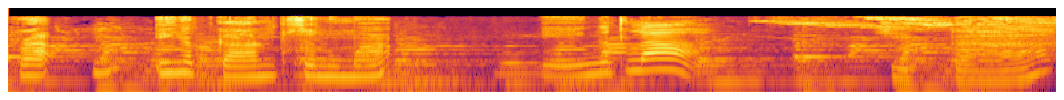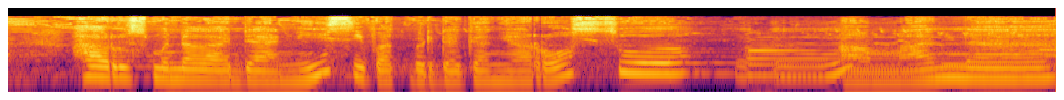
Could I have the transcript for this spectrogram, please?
Ra, ingat kan pesan Uma? Ingatlah. Kita harus meneladani sifat berdagangnya Rasul. Amanah,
